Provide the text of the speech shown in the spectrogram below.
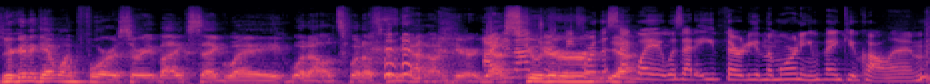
You're gonna get one for a Surrey bike, Segway. What else? What else can we add on here? Yeah, I did not scooter. before the yeah. Segway. It was at eight thirty in the morning. Thank you, Colin.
